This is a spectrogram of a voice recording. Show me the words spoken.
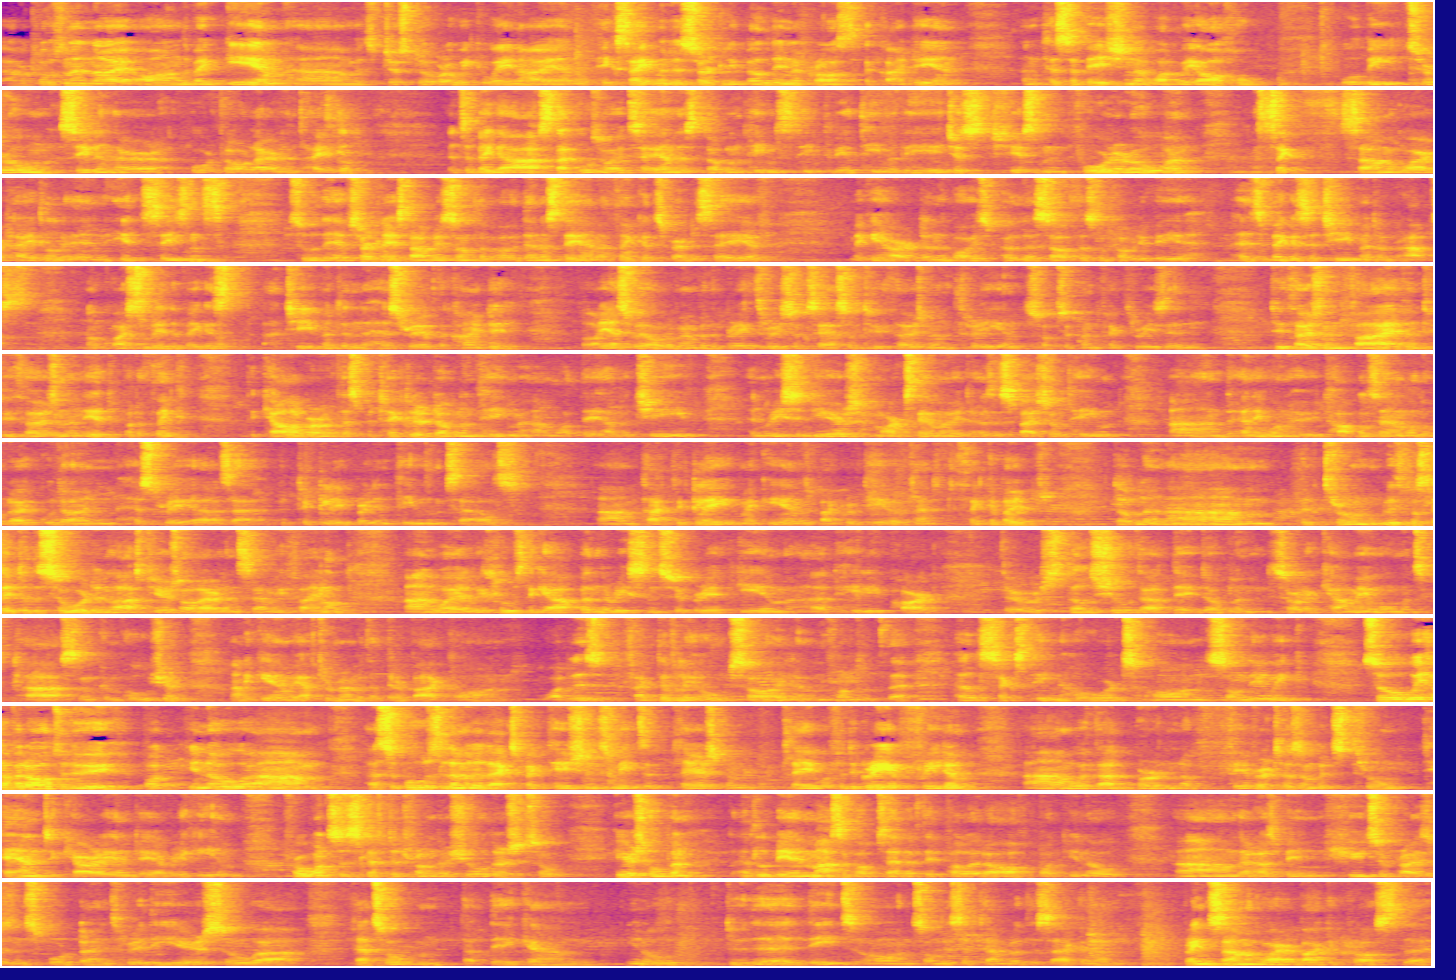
Well, we're closing in now on the big game. Um, it's just over a week away now, and excitement is certainly building across the county in anticipation of what we all hope will be Tyrone sealing their fourth All Ireland title. It's a big ask, that goes without saying. This Dublin team seems to be a team of the ages, chasing four in a row and a sixth Sam Maguire title in eight seasons. So they have certainly established something of a dynasty, and I think it's fair to say if Mickey Harte and the boys pull this off, this will probably be his biggest achievement and perhaps unquestionably the biggest achievement in the history of the county. Yes, we all remember the breakthrough success of 2003 and subsequent victories in 2005 and 2008, but I think the calibre of this particular Dublin team and what they have achieved in recent years marks them out as a special team and anyone who topples them will no doubt go down history as a particularly brilliant team themselves. Um, tactically, Mickey and his backroom team have plenty to think about. Dublin um, put Tyrone ruthlessly to the sword in last year's All Ireland semi final, and while we closed the gap in the recent Super 8 game at Healy Park, there were still showed that day Dublin sort of cameo moments of class and composure. And again, we have to remember that they're back on what is effectively home soil in front of the Hill 16 hordes on Sunday week. So we have it all to do, but you know, um, I suppose limited expectations means that players can play with a degree of freedom um, with that burden of favouritism which Tyrone tend to carry into every game. For once it's lifted from their shoulders, so here's hoping. It'll be a massive upset if they pull it off, but you know, um, there has been huge surprises in sport down through the years, so uh, let's hope that they can, you know, do the deeds on Sunday, September the 2nd and bring Sam Maguire back across the.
